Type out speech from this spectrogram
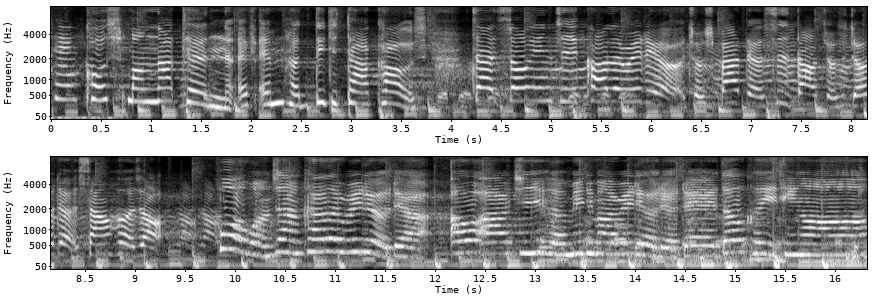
听 Cosmonauten FM 和 Digital Chaos，在收音机 Color Radio 九十八点四到九十九点三赫兆， 或网站 Color Radio 点 org 和 Minimal Radio 点 day 都可以听哦。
